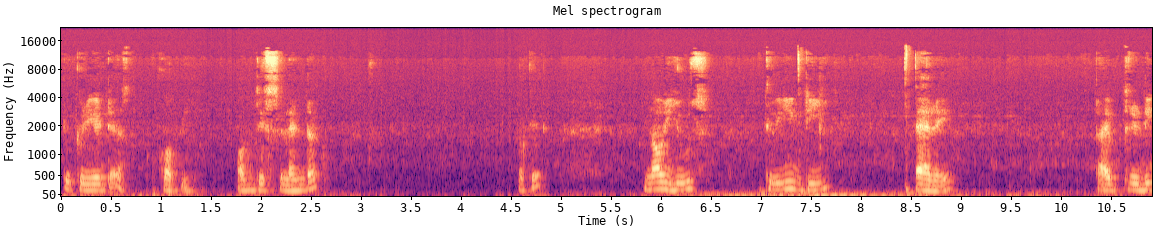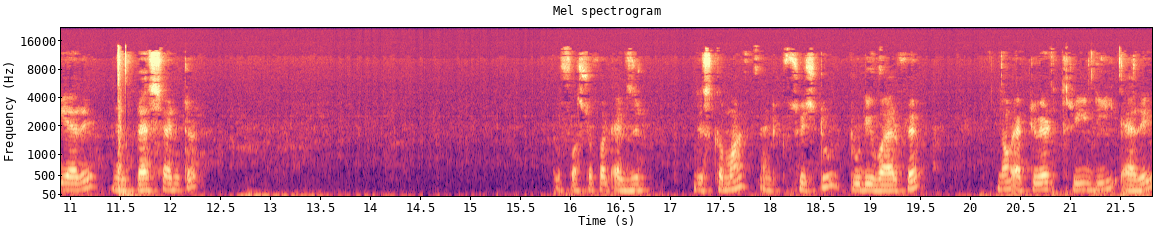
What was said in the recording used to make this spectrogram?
to create a copy of this cylinder okay. Now use 3d array. Type 3d array then press enter. So first of all exit this command and switch to 2d wireframe. Now activate 3d array.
